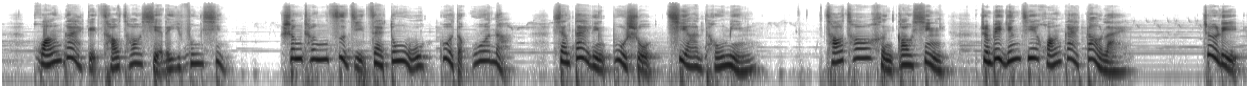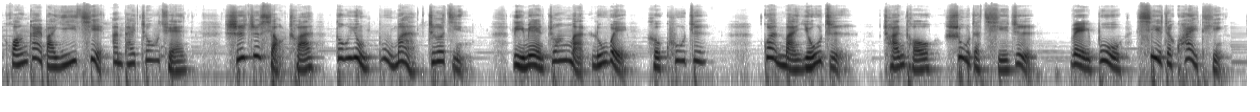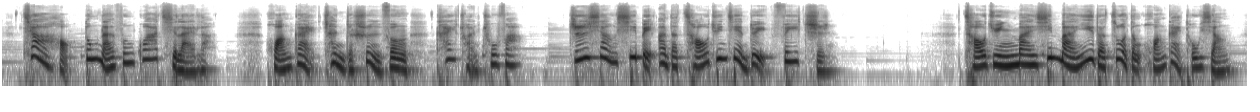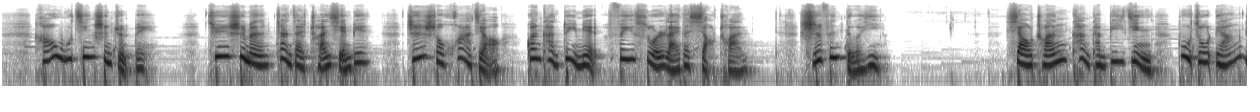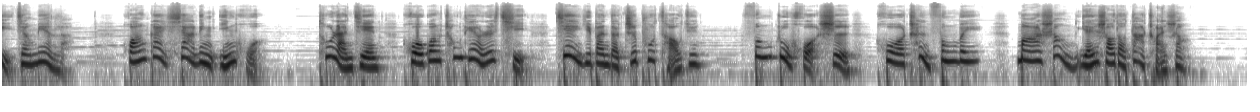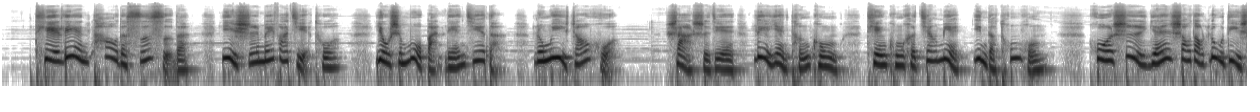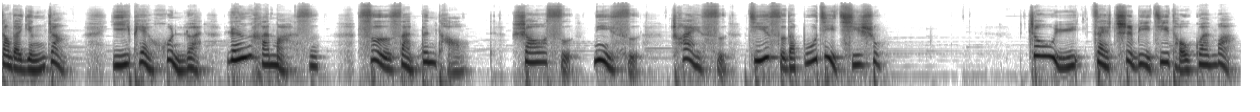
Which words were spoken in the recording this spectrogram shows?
黄盖给曹操写了一封信，声称自己在东吴过得窝囊，想带领部属弃暗投明。曹操很高兴，准备迎接黄盖到来。这里，黄盖把一切安排周全，十只小船。都用布幔遮紧，里面装满芦苇和枯枝，灌满油纸，船头竖着旗帜，尾部系着快艇，恰好东南风刮起来了。黄盖趁着顺风开船出发，直向西北岸的曹军舰队飞驰。曹军满心满意的坐等黄盖投降，毫无精神准备。军士们站在船舷边，指手画脚，观看对面飞速而来的小船，十分得意。小船看看逼近，不足两里江面了。黄盖下令引火，突然间，火光冲天而起，箭一般的直扑曹军，封住火势，火趁风威，马上燃烧到大船上。铁链套得死死的，一时没法解脱；又是木板连接的，容易着火。霎时间，烈焰腾空，天空和江面映得通红，火势延烧到陆地上的营帐，一片混乱，人喊马嘶，四散奔逃，烧死、溺死、踹死、挤死的不计其数。周瑜在赤壁矶头观望，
